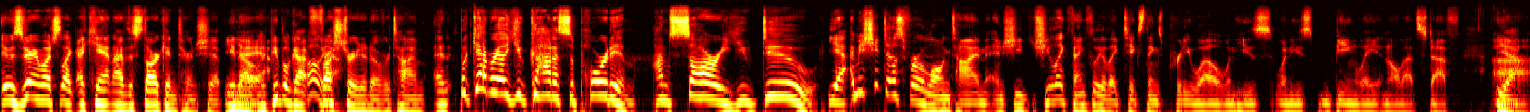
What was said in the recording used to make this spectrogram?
it was very much like I can't I have the Stark internship, you know, Yeah, yeah. and people got Oh, yeah. frustrated over time. And but Gabrielle, you got to support him. I'm sorry, you do. Yeah, I mean she does for a long time, and she she like thankfully like takes things pretty well when he's when he's being late and all that stuff. Yeah. Uh,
